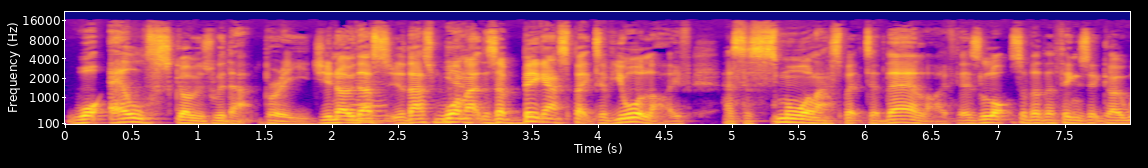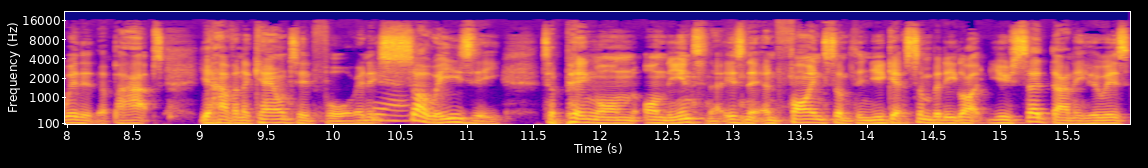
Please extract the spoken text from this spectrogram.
what else goes with that breed. You know, that's, that's one, there's a big aspect of your life. That's a small aspect of their life. There's lots of other things that go with it that perhaps you haven't accounted for. And it's Yeah. so easy to ping on, on the internet, isn't it? And find something. You get somebody like you said, Danny, who is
